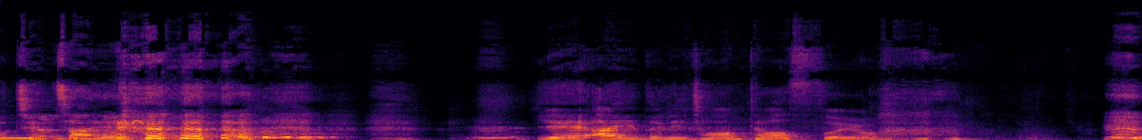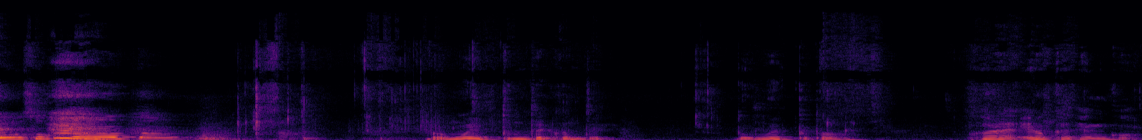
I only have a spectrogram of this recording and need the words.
게 오, 제 차에 얘 아이들이 저한테 왔어요. 너무 속상하다 너무 예쁜데 근데 너무 예쁘다. 그래 이렇게 된 거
